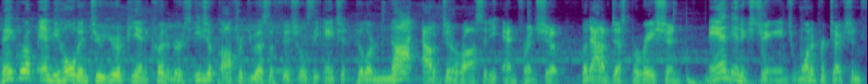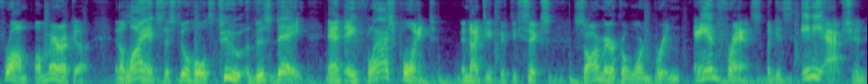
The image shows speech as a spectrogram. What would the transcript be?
Bankrupt and beholden to European creditors, Egypt offered U.S. officials the ancient pillar not out of generosity and friendship, but out of desperation, and in exchange wanted protection from America, an alliance that still holds to this day, and a flashpoint in 1956 saw America warn Britain and France against any action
